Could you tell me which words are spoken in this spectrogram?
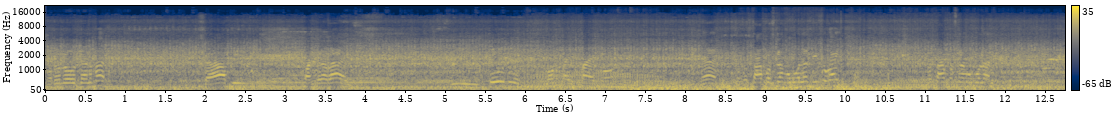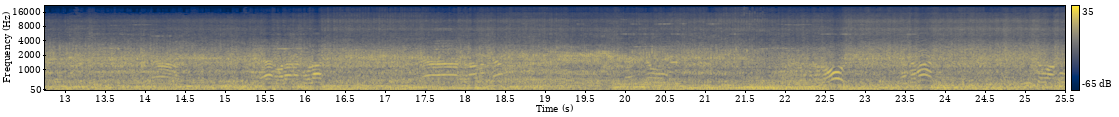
nanonood na naman. Sa ating pagraray si Phoenix 155 oh. yan. Matapos lang umulan dito guys matapos lang umulan yan yan wala nang ulan kaya salamat na sa inyong nanonood na naman dito ako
